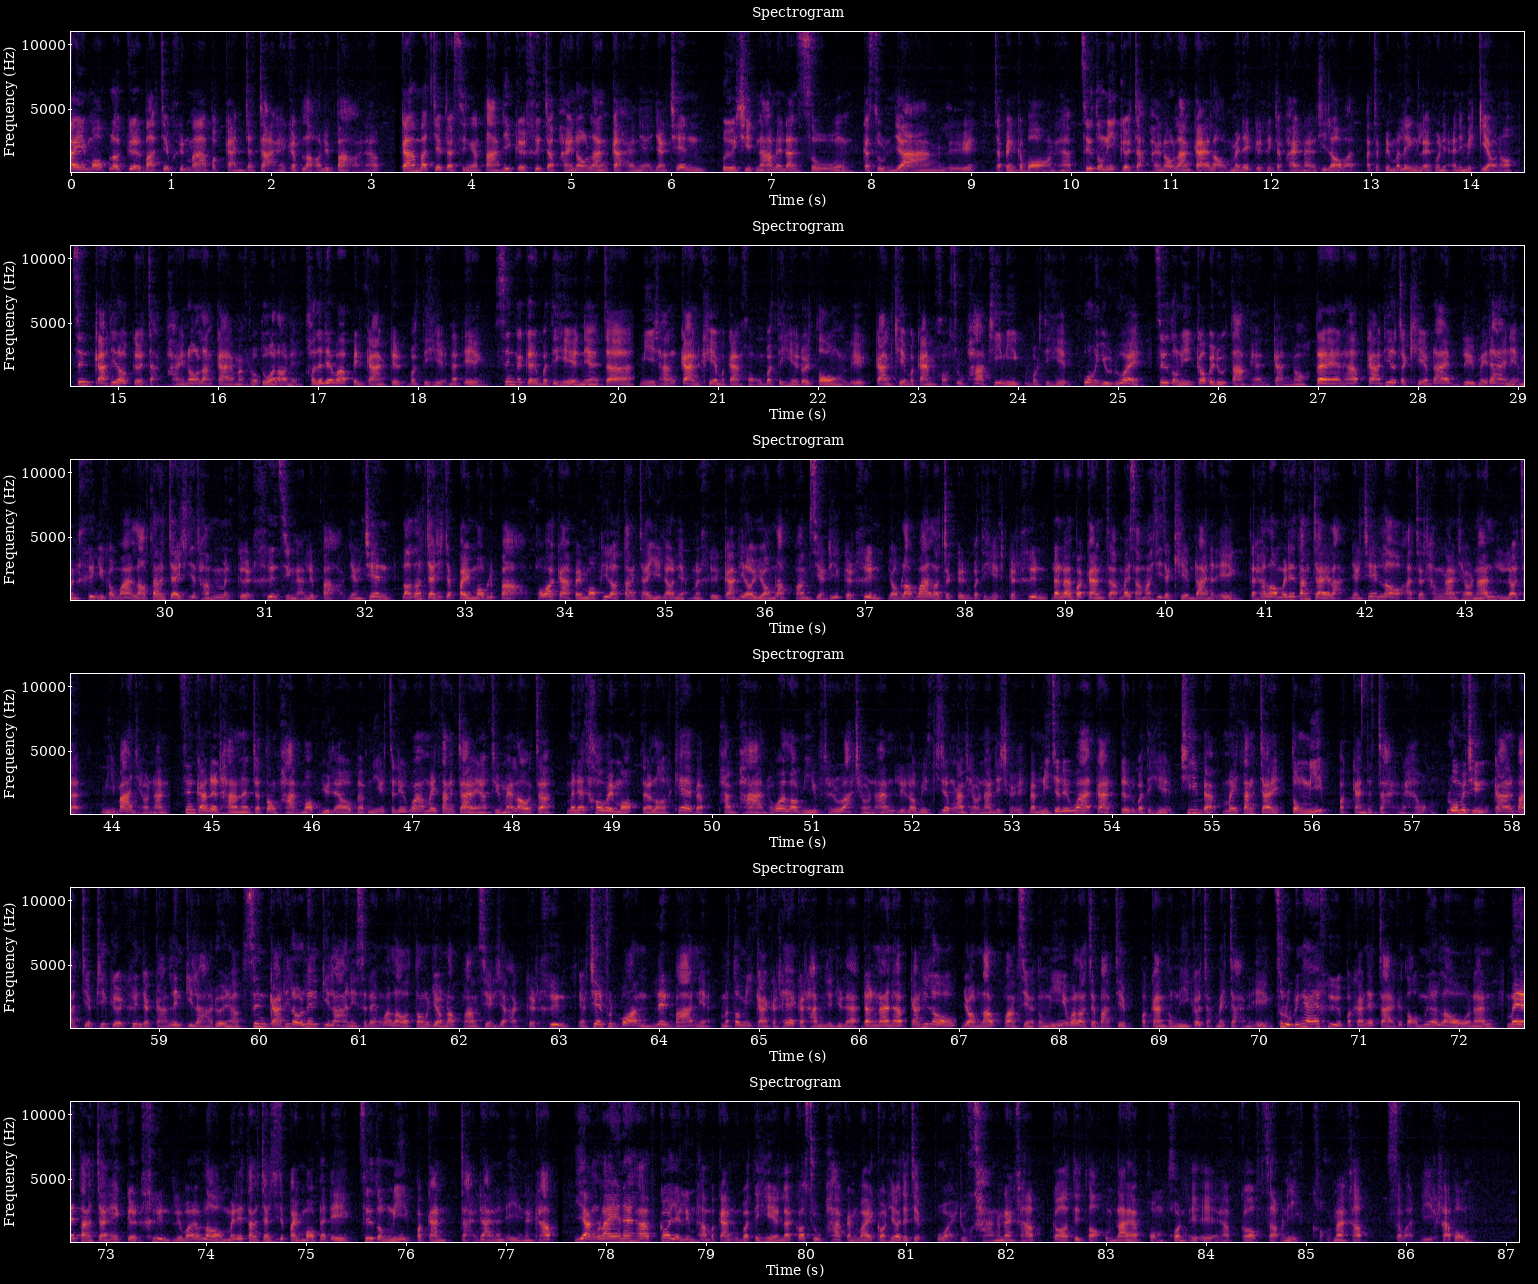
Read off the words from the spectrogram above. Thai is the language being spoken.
ไปม็อบแล้วเกิดบาดเจ็บขึ้นมาประกันจะจ่ายให้กับเราหรือเปล่านะครับการบาดเจ็บจากสิ่งต่างๆ ที่เกิดขึ้นจากภายนอกร่างกายเนี่ยอย่างเช่น ปืนฉีดน้ำในด้านสูง กระสุนยางหรือจะเป็นกระบองนะครับซึ่งตรงนี้เกิดจากภายนอกร่างกายเราไม่ได้เกิดขึ้นจากภายในที่เราอาจจะเป็นมะเร็งเลยพวกนี้อันนี้ไม่เกี่ยวเนาะซึ่งการที่เราเกิดจากภายนอกร่างกายมากระทบตัวเราเนี่ยเขาจะเรียกว่าเป็นการเกิดอุบัติเหตุนั่นเอง ซึ่งการเกิดอุบัติเหตุเนี่ยจะมีทั้งการเคลมประกันของอุบัติเหตุโดยตรง หรือการเคลมประกันของสุขภาพที่มีอุบัติเหตุพ่วงอยู่ด้วย ซึ่งตรงนี้ก็ไปดูตามแผนกันเนาะแต่นะครับการที่เราจะเคลมได้หรือไม่ได้เนี่ยมันขึ้นอยู่กับว่าเราตั้งใจที่จะทำให้มันเกิดขึ้นสิ่งนั้นหรือเปล่า อย่างเช่น เราตั้งใจที่จะไปม็อบหรือเปล่า เพราะว่าการไปม็อบที่เราตั้งใจอยู่แล้วเนี่ยมันคือการที่เรายอมรับความเสี่ยงที่เกิดขึ้น ยอมรับว่าเราจะเกิดอุบัติเหตุเกิดขึ้น ดังนั้นประกันจะไม่สามารถที่จะเคลมได้นั่นเอง แต่ถ้าเราไม่ได้ตั้งใจล่ะ อย่างเช่น เราอาจจะทำงานแถวนั้น หรือเราจะมีบ้านแถวนั้น ซึ่งการเดินทางนั้นจะต้องผ่านม็อบอยู่แล้ว แบบนี้จะเรียกว่าไม่ตั้งใจนะครับ ถึงแม้เราจะไม่ได้เข้าไปม็อบ แต่เราแค่แบบผ่านๆ เพราะว่าเรามีธุระแถวนั้น หรือเรามีที่ทำงานแถวนั้นเฉยๆ แบบนี้จะเรียกว่าการเกิดอุบัติเหตุที่แบบไม่ตั้งใจ ตรงนี้ประกันจะจ่ายนะครับผม รวมไปถึงการบาดเจ็บที่เกิดขึ้นจากการเล่นกีฬาด้วยนะครับซึ่งการที่เราเล่นกีฬาเนี่ยแสดงว่าเราต้องยอมรับความเสี่ยงที่อาจเกิดขึ้น อย่างเช่นฟุตบอลเล่นบาสเนี่ยมันต้องมีการกระแทกกระทันอยู่แล้วดังนั้นครับการที่เรายอมรับความเสี่ยงตรงนี้ว่าเราจะบาดเจ็บประกันตรงนี้ก็จะไม่จ่ายนั่นเอง สรุปง่ายๆก็คือประกันจะจ่ายก็ต่อเมื่อเรานั้น ไม่ได้ตั้งใจให้เกิดขึ้น หรือว่าเราไม่ได้ตั้งใจที่จะไปม็อบนั่นเอง ซึ่งตรงนี้ประกันจ่ายได้นั่นเองนะครับอย่างไรนะครับก็อย่าลืมทำประกันอุบัติเหตุและก็สุขภาพกันไว้ก่อนที่เราจะเจ็บป่วยทุกครั้งนะครับก็ติดต่อผมได้ครับผมพลเอเอครับก็สำหรับวันนี้ขอบคุณมากครับ สวัสดีครับผม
